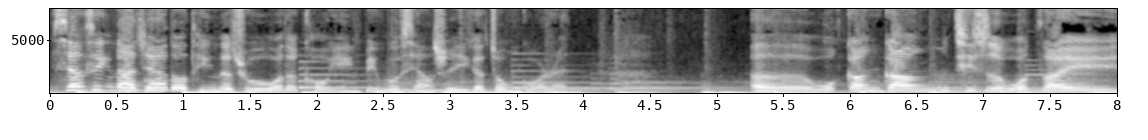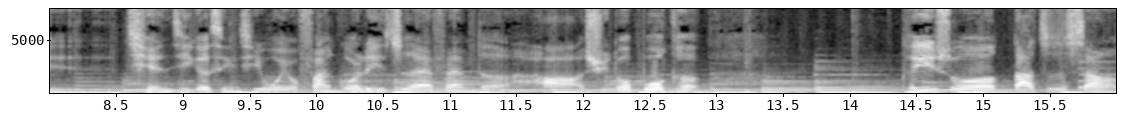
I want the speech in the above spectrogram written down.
相信大家都听得出我的口音并不像是一个中国人。呃，我刚刚其实我在前几个星期我有翻过荔枝 FM 的哈许多播客，可以说大致上。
